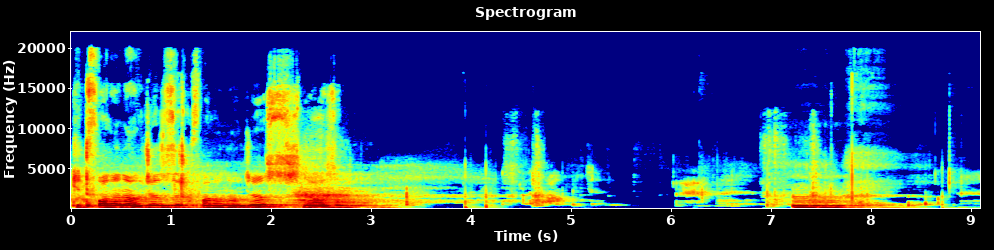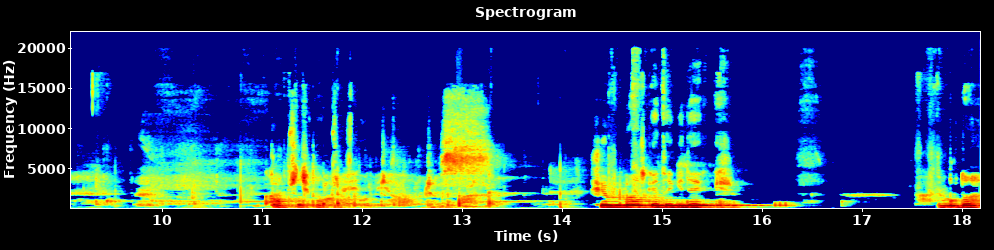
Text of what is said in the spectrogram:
kit falan alacağız, zırh falan alacağız. Lazım. Hmm. Ne yapacağız? Şimdi markete gidelim. Burada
